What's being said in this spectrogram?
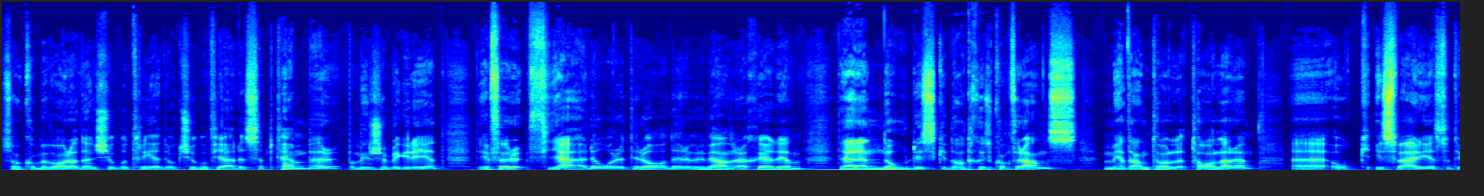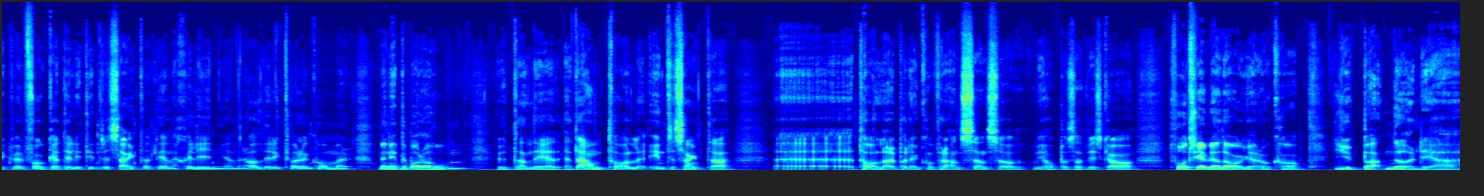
som kommer vara den 23 och 24 september på Münchenbryggeriet. Det är för fjärde året i rad, är det väl vi andra arrangerar den. Det är en nordisk dataskyddskonferens med ett antal talare. Eh, och i Sverige så tycker väl folk att det är lite intressant att Lena Schelin, generaldirektören, kommer. Men inte bara hon, utan det är ett antal intressanta eh, talare på den konferensen. Så vi hoppas att vi ska ha två trevliga dagar och ha djupa, nördiga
